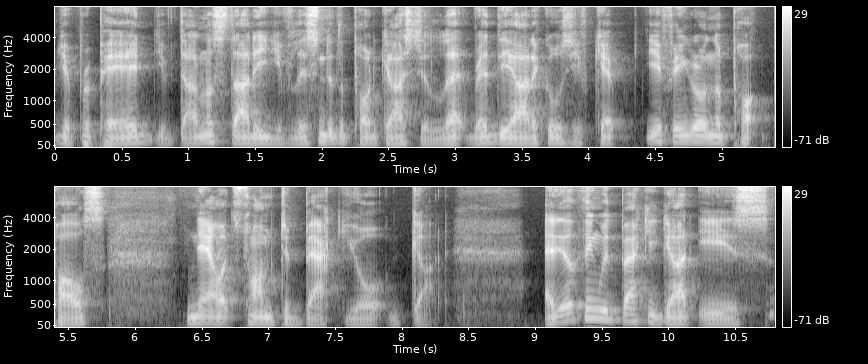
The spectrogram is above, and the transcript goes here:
you're prepared. You've done the study. You've listened to the podcast. You let read the articles. You've kept your finger on the pulse. Now it's time to back your gut. And the other thing with back your gut is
